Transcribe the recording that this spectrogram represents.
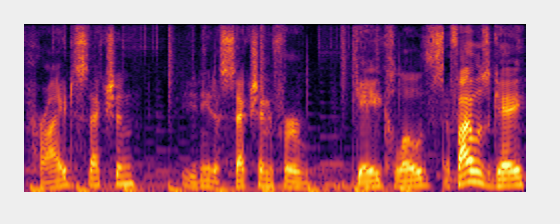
Pride section? You need a section for gay clothes? If I was gay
